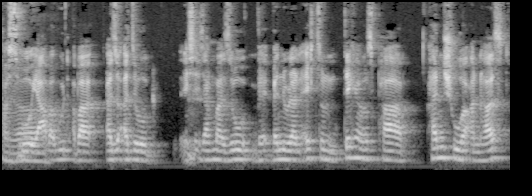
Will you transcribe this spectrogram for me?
Ach so, ja, aber gut, aber also, also, ich, ich sag mal so, we- wenn du dann echt so ein dickeres Paar Handschuhe anhast,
